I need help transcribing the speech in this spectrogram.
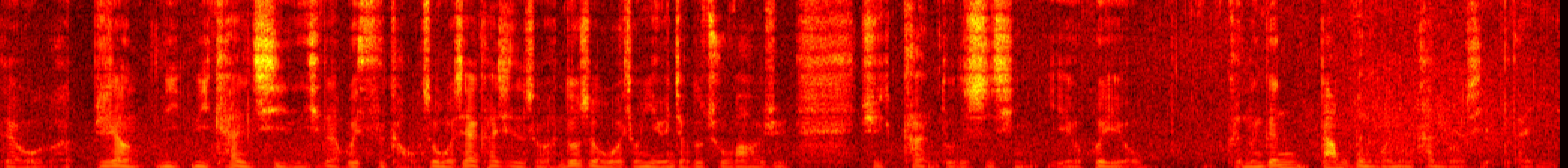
对我，比如像你，你看戏，你现在会思考。我说我现在看戏的时候，很多时候我会从演员角度出发，去去看很多的事情，也会有可能跟大部分的观众看的东西也不太一样。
